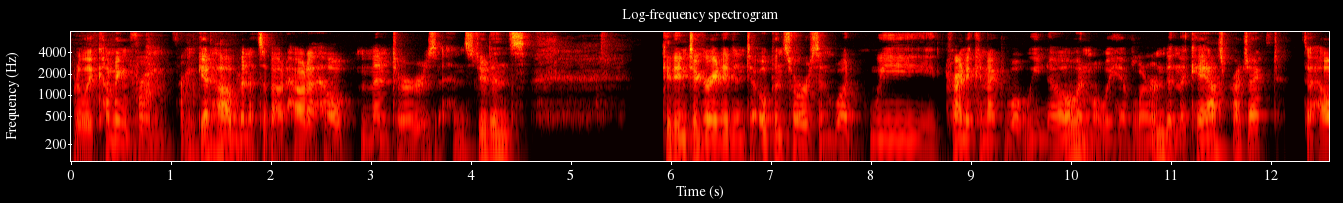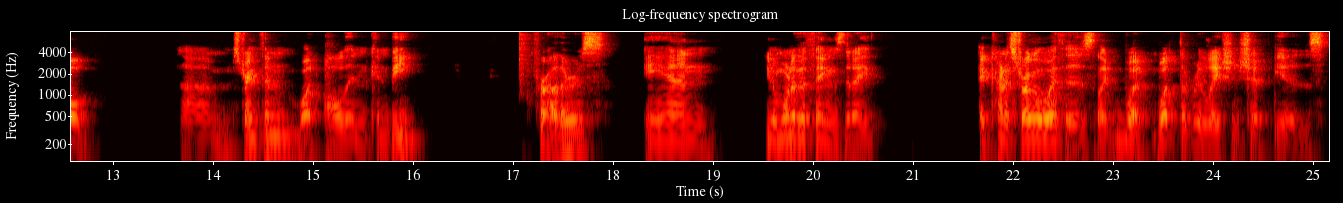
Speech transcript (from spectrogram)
really coming from from GitHub and it's about how to help mentors and students get integrated into open source and what we trying to connect what we know and what we have learned in the CHAOSS project to help um, strengthen what all in can be for others. And you know one of the things that i i kind of struggle with is like what what the relationship is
